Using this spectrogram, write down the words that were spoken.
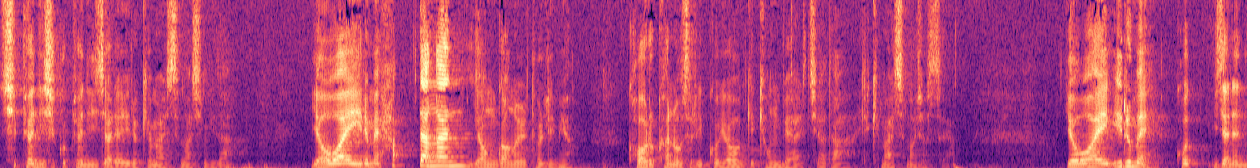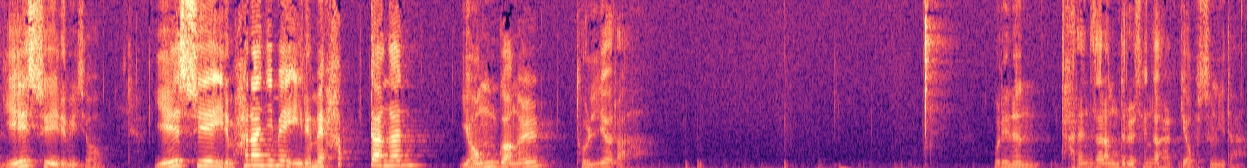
시편 29편 2절에 이렇게 말씀하십니다. 여호와의 이름에 합당한 영광을 돌리며 거룩한 옷을 입고 여호와께 경배할지어다 이렇게 말씀하셨어요. 여호와의 이름에 곧 이제는 예수의 이름이죠. 예수의 이름 하나님의 이름에 합당한 영광을 돌려라. 우리는 다른 사람들을 생각할 게 없습니다.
